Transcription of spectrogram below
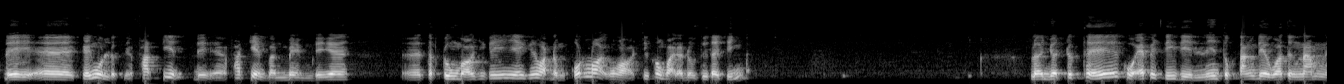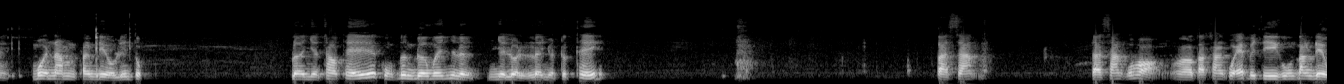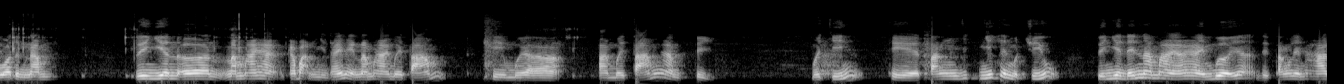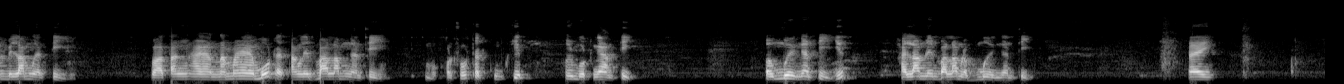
để ờ, cái nguồn lực để phát triển để phát triển phần mềm để uh, tập trung vào những cái cái hoạt động cốt lõi của họ chứ không phải là đầu tư tài chính. Lợi nhuận trước thế của FPT thì liên tục tăng đều qua từng năm này mỗi năm tăng đều liên tục. Lợi nhuận sau thế cũng tương đương với lợi, nhuận lợi nhuận trước thế tài sản tài sản của họ ờ, tài sản của FPT cũng tăng đều qua từng năm. Tuy nhiên ở năm hai các bạn nhìn thấy này năm 2018 thì 10, ờ, à, 18 ngàn tỷ. 19 thì tăng nhích trên một chiếu tuy nhiên đến năm 2020 á, thì tăng lên 25 ngàn tỷ. Và tăng năm 2021 là tăng lên 35 ngàn tỷ. Một con số thật khủng khiếp hơn 1 ngàn tỷ. Ở 10 ngàn tỷ chứ 25 lên 35 là 10 ngàn tỷ. Đây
